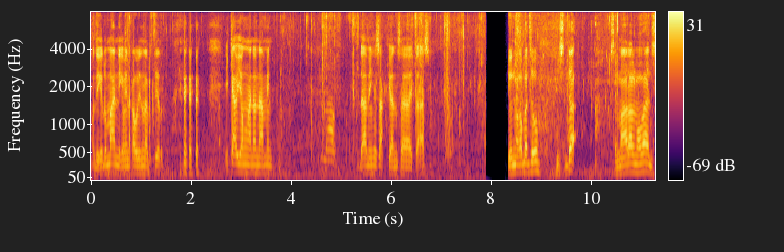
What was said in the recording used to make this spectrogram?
Kung di ka dumaan, hindi kami nakahuli ng lobster. Ikaw yung ano namin. Daming sasakyan sa itaas. Yun mga kabads oh. Isda. Sa maral mga kabads.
